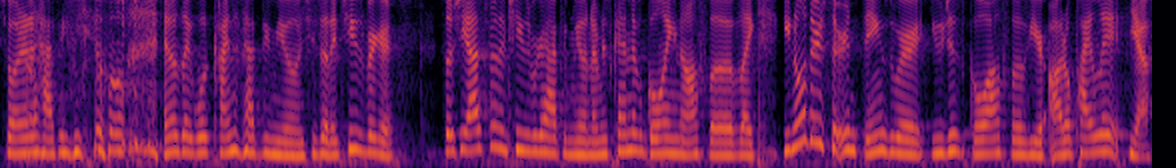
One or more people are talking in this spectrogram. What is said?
She wanted a happy meal. and I was like, what kind of happy meal? And she said, a cheeseburger. So she asked for the cheeseburger happy meal. And I'm just kind of going off of like, you know, there's certain things where you just go off of your autopilot. Yeah.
